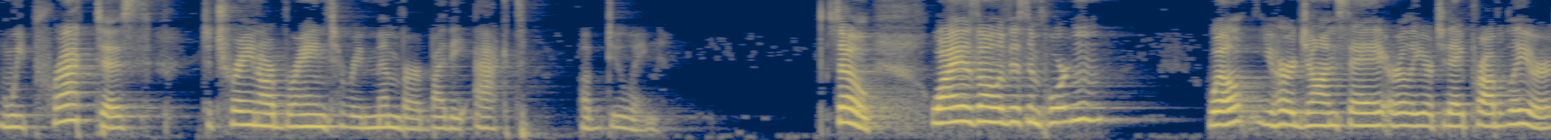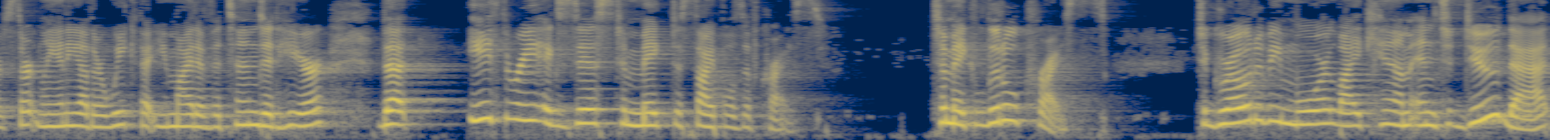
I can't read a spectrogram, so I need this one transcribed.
And we practice to train our brain to remember by the act of doing. So, why is all of this important? Well, you heard John say earlier today, probably, or certainly any other week that you might have attended here, that E3 exists to make disciples of Christ, to make little Christs, to grow to be more like him. And to do that,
